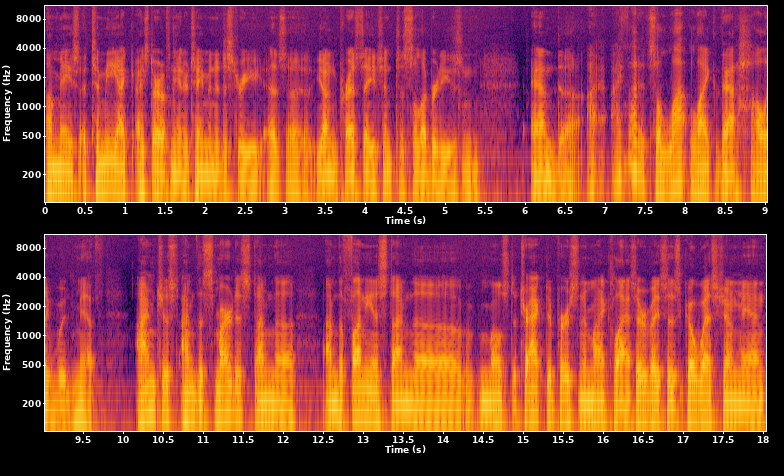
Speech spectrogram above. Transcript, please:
amazed. Uh, To me, I, I started off in the entertainment industry as a young press agent to celebrities, and and uh, I, I thought it's a lot like that Hollywood myth. I'm just I'm the smartest. I'm the I'm the funniest, I'm the most attractive person in my class. Everybody says, Go West, young man,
